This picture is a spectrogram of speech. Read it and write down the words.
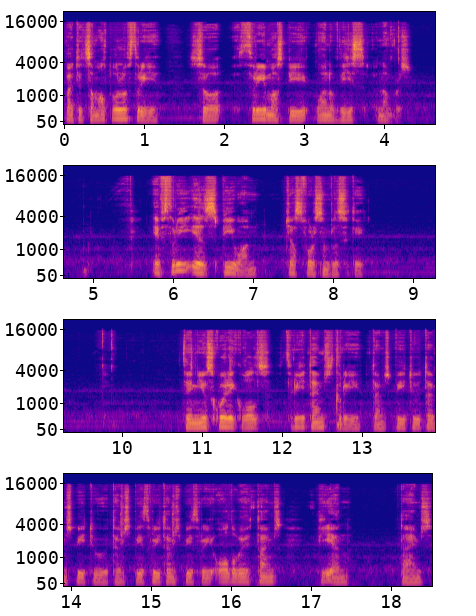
but it's a multiple of 3, so 3 must be one of these numbers. If 3 is p1, just for simplicity, then u square equals 3 times 3 times p2 times p2 times p3 times p3 all the way times pn times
